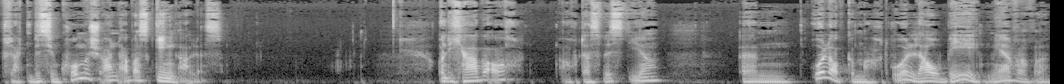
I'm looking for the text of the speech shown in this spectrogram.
vielleicht ein bisschen komisch an, aber es ging alles. Und ich habe auch, auch das wisst ihr, ähm, Urlaub gemacht. Urlaube, mehrere.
